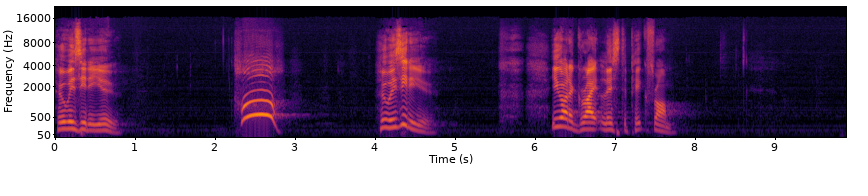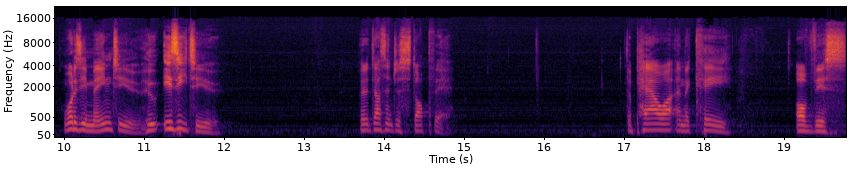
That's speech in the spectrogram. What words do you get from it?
Who is he to you? Who is he to you? You got a great list to pick from. What does he mean to you? Who is he to you? But it doesn't just stop there the power and the key of this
